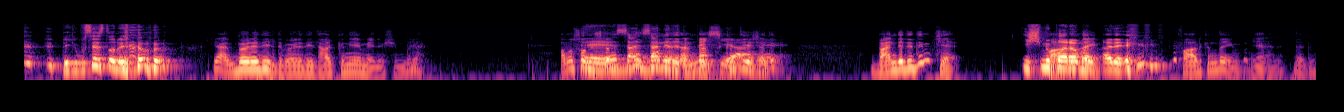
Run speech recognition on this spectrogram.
Peki bu ses tonuyla mı? Yani böyle değildi böyle değildi. Hakkını yemeyelim şimdi de. Ama sonuçta ee, sen, bu, sen bu ne dedin peki sıkıntı yani? yaşadık. Ben de dedim ki İş mi para mı? Hadi. farkındayım yani dedim.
